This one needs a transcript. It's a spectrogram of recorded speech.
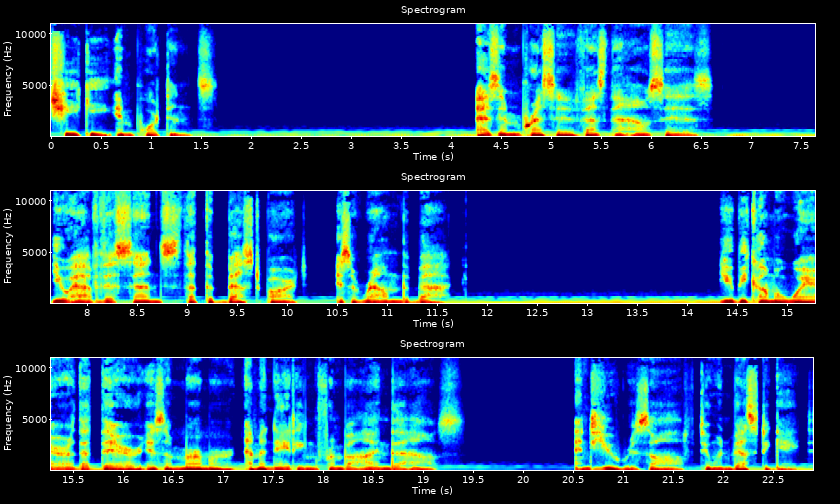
cheeky importance. As impressive as the house is, you have the sense that the best part is around the back. You become aware that there is a murmur emanating from behind the house, and you resolve to investigate.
